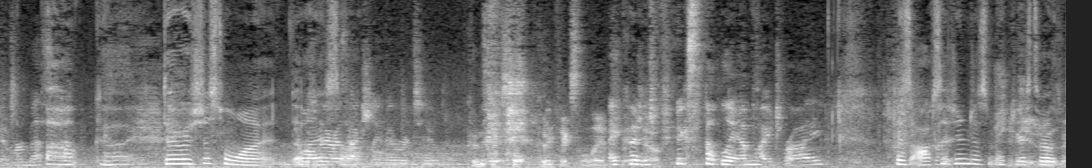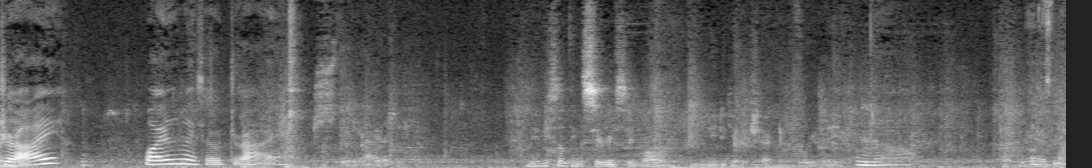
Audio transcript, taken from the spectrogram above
that were messed Oh, up. good. There was just one that Well, I there was actually there were two. Couldn't fix the couldn't fix the lamp. I couldn't fix the lamp. I tried. Does oxygen just make your throat dry? Why is my throat dry? Maybe something's seriously wrong. You need to get it checked before you leave. No, it's not.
